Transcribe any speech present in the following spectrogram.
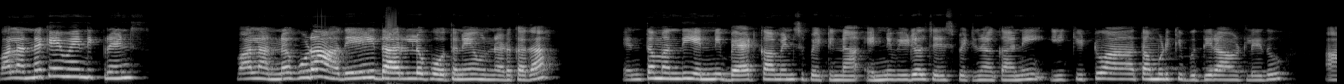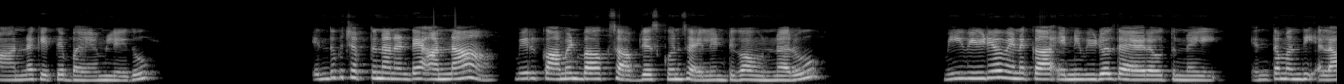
వాళ్ళ అన్నకేమైంది ఫ్రెండ్స్? వాళ్ళ అన్న కూడా అదే దారిలో పోతూనే ఉన్నాడు కదా. ఎంతమంది ఎన్ని బ్యాడ్ కామెంట్స్ పెట్టినా ఎన్ని వీడియోలు చేసి పెట్టినా కానీ ఈ కిట్టు ఆ తమ్ముడికి బుద్ధి రావట్లేదు ఆ అన్నకైతే భయం లేదు. ఎందుకు చెప్తున్నానంటే అన్న మీరు కామెంట్ బాక్స్ ఆఫ్ చేసుకొని సైలెంట్గా ఉన్నారు. మీ వీడియో వెనక ఎన్ని వీడియోలు తయారవుతున్నాయి? ఎంతమంది ఎలా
